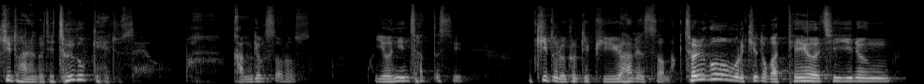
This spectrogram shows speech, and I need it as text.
기도하는 것이 즐겁게 해주세요. 막 감격스러워서 연인 찾듯이 기도를 그렇게 비유하면서 막 즐거움으로 기도가 되어지는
